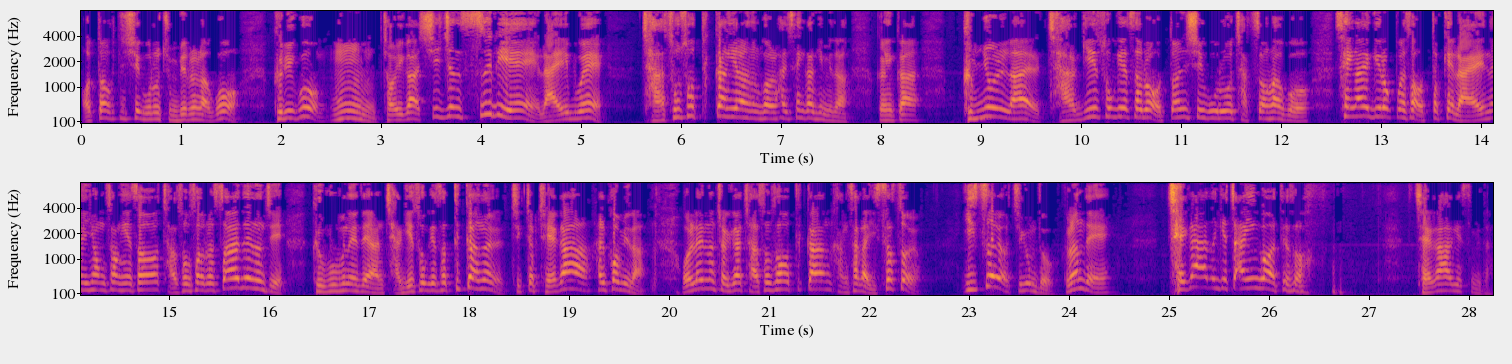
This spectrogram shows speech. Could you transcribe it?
어떤 식으로 준비를 하고, 그리고, 음, 저희가 시즌 3의 라이브에 자소서 특강이라는 걸 할 생각입니다. 그러니까 금요일 날 자기소개서를 어떤 식으로 작성하고 생활기록부에서 어떻게 라인을 형성해서 자소서를 써야 되는지 그 부분에 대한 자기소개서 특강을 직접 제가 할 겁니다. 원래는 저희가 자소서 특강 강사가 있었어요. 있어요, 지금도. 그런데 제가 하는 게 짱인 것 같아서 제가 하겠습니다.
